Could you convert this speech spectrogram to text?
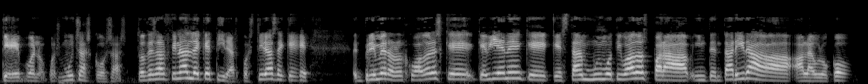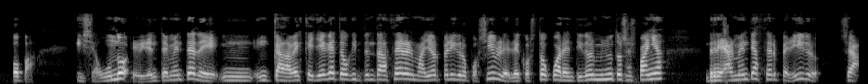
que, bueno, pues muchas cosas. Entonces, al final, ¿de qué tiras? Pues tiras de que, primero, los jugadores que, vienen, que, que están muy motivados para intentar ir a, a la Eurocopa. Y segundo, evidentemente, de mm, cada vez que llegue tengo que intentar hacer el mayor peligro posible. Le costó 42 minutos a España realmente hacer peligro. O sea,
